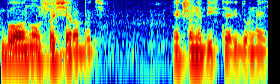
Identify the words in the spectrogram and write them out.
Бо, ну, що ще робити, якщо не бігти як дурний.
